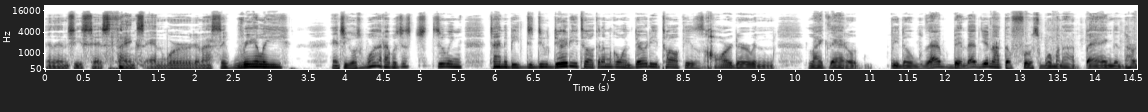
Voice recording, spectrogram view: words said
And then she says, thanks, N word. And I say, really? And she goes, what? I was just doing, trying to be, to do dirty talk. And I'm going, dirty talk is harder and like that or you know, that been that you're not the first woman I banged, and her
